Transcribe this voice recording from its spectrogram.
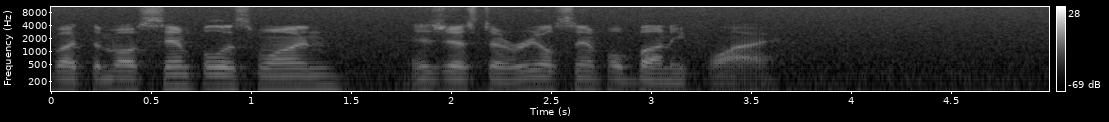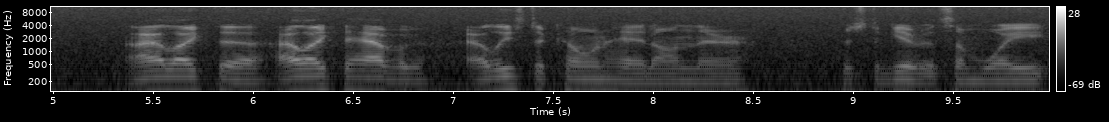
But the most simplest one is just a real simple bunny fly. I like to I like to have a at least a cone head on there just to give it some weight.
